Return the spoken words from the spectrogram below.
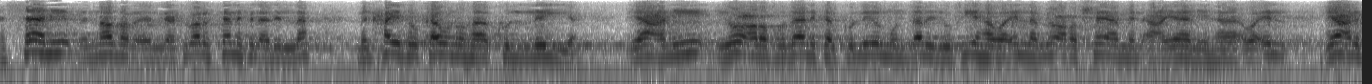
الثاني النظر الاعتبار الثاني في الأدلة من حيث كونها كلية يعني يعرف ذلك الكلي المندرج فيها وإن لم يعرف شيئا من أعيانها وإن يعرف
